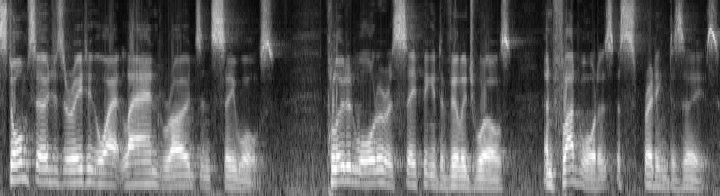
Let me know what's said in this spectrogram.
Storm surges are eating away at land, roads, and seawalls. Polluted water is seeping into village wells, and floodwaters are spreading disease.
